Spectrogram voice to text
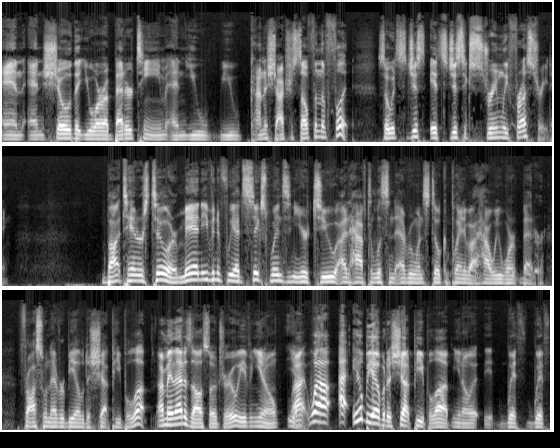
and and show that you are a better team and you you kind of shot yourself in the foot so it's just it's just extremely frustrating Bot Tanner's Tiller. Man, even if we had six wins in year two, I'd have to listen to everyone still complain about how we weren't better. Frost will never be able to shut people up. i mean that is also true even you know Yeah. I- well I, he'll be able to shut people up you know it, with with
